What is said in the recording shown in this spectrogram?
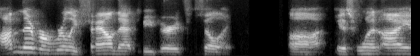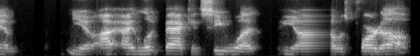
I've never really found that to be very fulfilling. Uh, it's when I am, you know, I, I, look back and see what you know I was part of,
